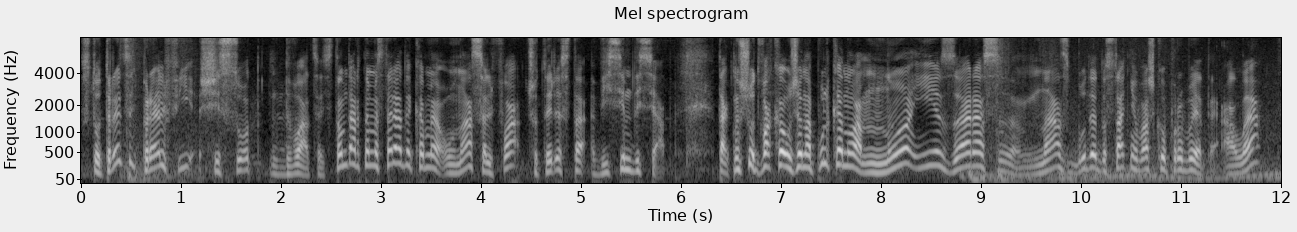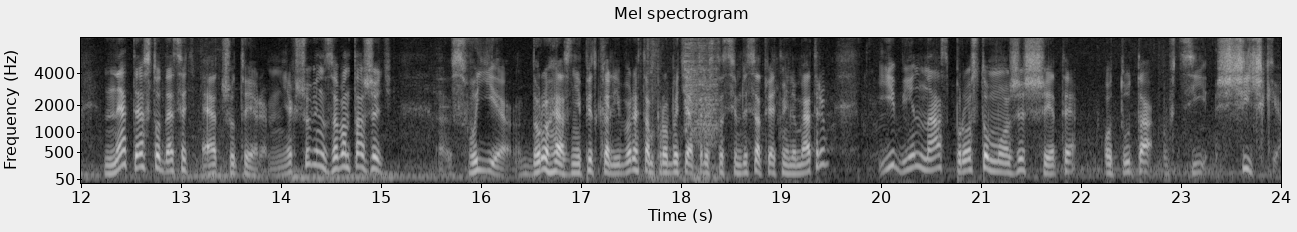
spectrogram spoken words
130 при альфі 620. Стандартними снарядиками у нас альфа 480. Так, ну що, 2К вже напулькано. Ну і зараз нас буде достатньо важко пробити, але не Т-110Е4. Якщо він завантажить е, свої дорогезні підкалібри, там пробиття 375 мм, і він нас просто може шити отута в ці щічки.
